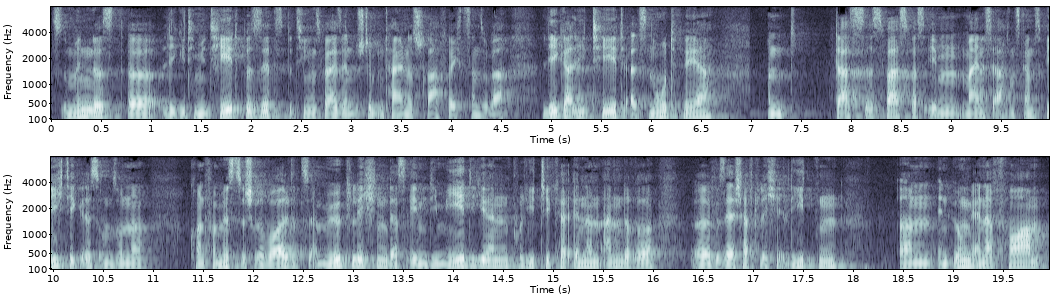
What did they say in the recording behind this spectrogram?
zumindest äh, Legitimität besitzt, beziehungsweise in bestimmten Teilen des Strafrechts dann sogar Legalität als Notwehr. Und das ist was, was eben meines Erachtens ganz wichtig ist, um so eine konformistische Revolte zu ermöglichen, dass eben die Medien, PolitikerInnen, andere äh, gesellschaftliche Eliten ähm, in irgendeiner Form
